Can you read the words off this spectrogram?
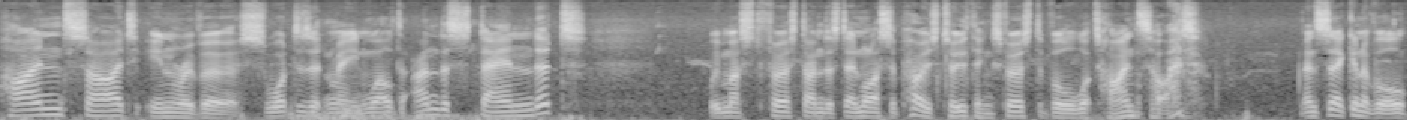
hindsight in reverse. What does it mean? Well, to understand it, we must first understand, well, I suppose two things. First of all, what's hindsight? And second of all,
